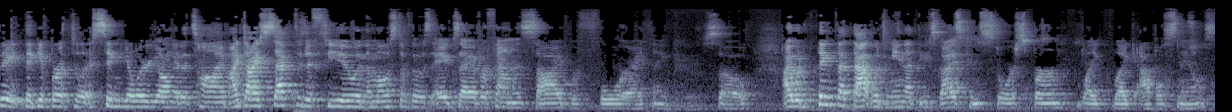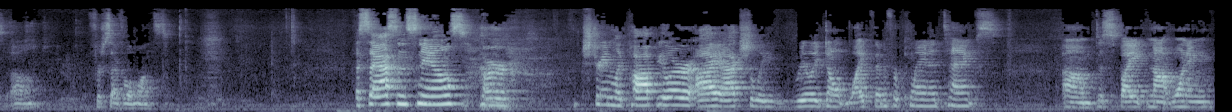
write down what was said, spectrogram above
they, they give birth to a singular young at a time. I dissected a few, and the most of those eggs I ever found inside were four, I think. So I would think that that would mean that these guys can store sperm like like apple snails um, for several months. Assassin snails are extremely popular. I actually really don't like them for planted tanks, um, despite not wanting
